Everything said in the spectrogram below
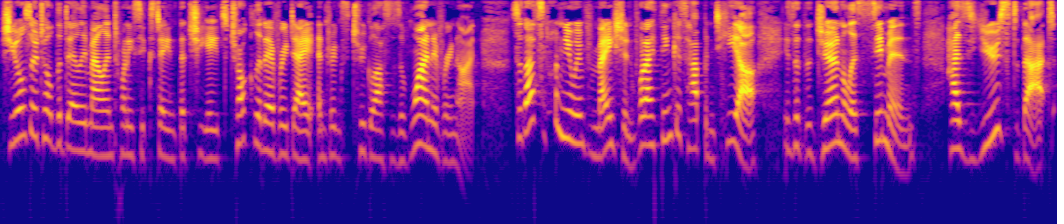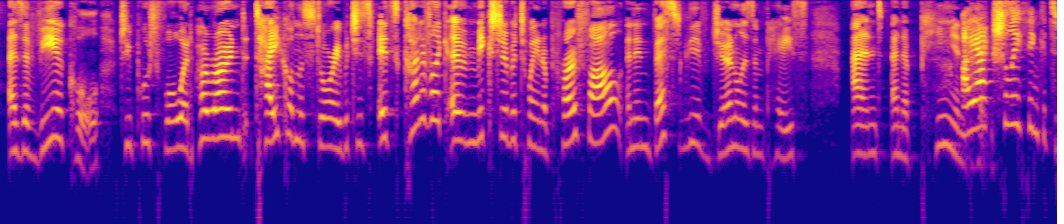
She also told the Daily Mail in 2016 that she eats chocolate every day and drinks two glasses of wine every night. So that's not new information. What I think has happened here is that the journalist Simmons has used that as a vehicle to push forward her own take on the story, which is it's kind of like a mixture between a profile, an investigative journalism piece, and an opinion. Piece. I piece. actually think it's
